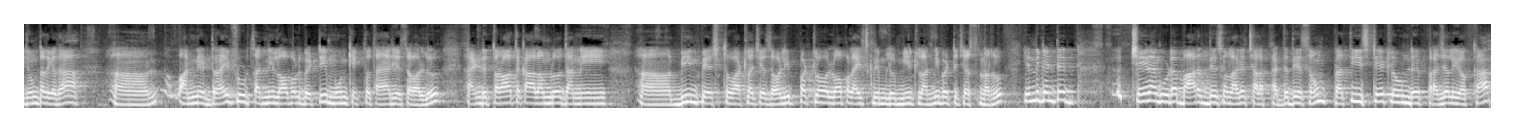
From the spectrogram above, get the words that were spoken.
ఇది ఉంటుంది కదా. అన్ని డ్రై ఫ్రూట్స్ అన్ని లోపల పెట్టి మూన్ కేక్తో తయారు చేసేవాళ్ళు. అండ్ తర్వాత కాలంలో దాన్ని బీన్ పేస్ట్తో అట్లా చేసేవాళ్ళు. ఇప్పట్లో లోపల ఐస్ క్రీమ్లు మీట్లు అన్నీ పెట్టి చేస్తున్నారు. ఎందుకంటే చైనా కూడా భారతదేశం లాగే చాలా పెద్ద దేశం. ప్రతి స్టేట్లో ఉండే ప్రజల యొక్క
